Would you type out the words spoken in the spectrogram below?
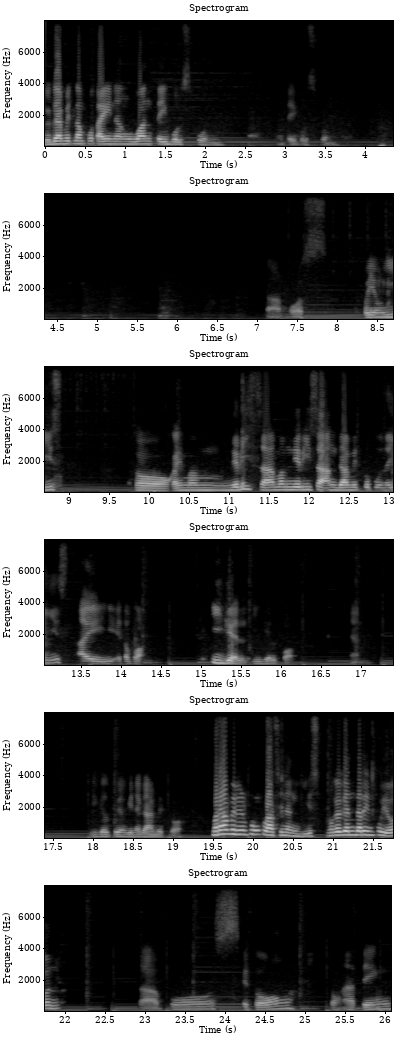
gagamit lang po tayo ng 1 tablespoon. 1 tablespoon. Tapos, po yung yeast. So, kay Ma'am Nerisa, Ma'am Nerisa, ang gamit ko po na yeast ay ito po. Eagle. Eagle po. Eagle po yung ginagamit ko. Marami rin pong klase ng yeast. Magaganda rin po yun. Tapos, itong, itong ating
